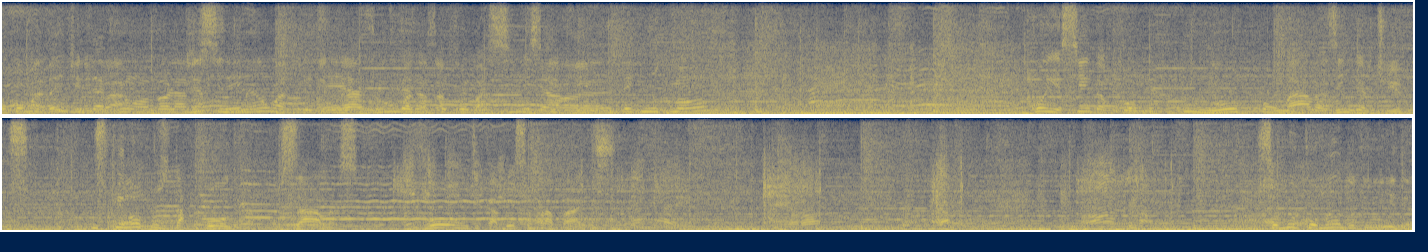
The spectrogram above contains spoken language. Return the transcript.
O comandante Nivat disse não acreditar numa très das acrobacias que viu. conhecida como Tunô com alas invertidos. Os pilotos da ponta, os alas, voam de cabeça para baixo. Sob o comando do líder,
